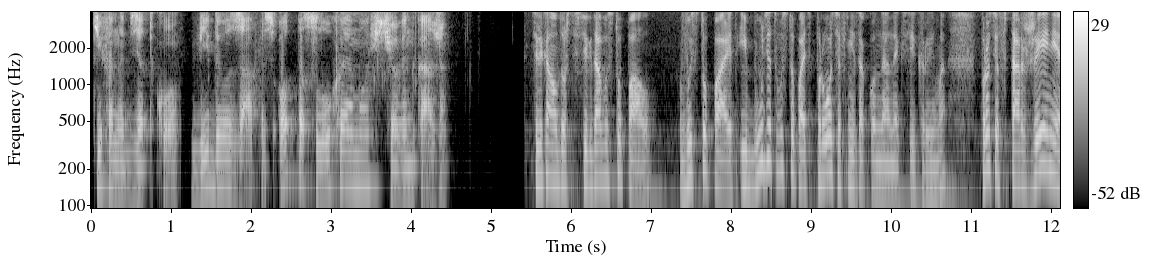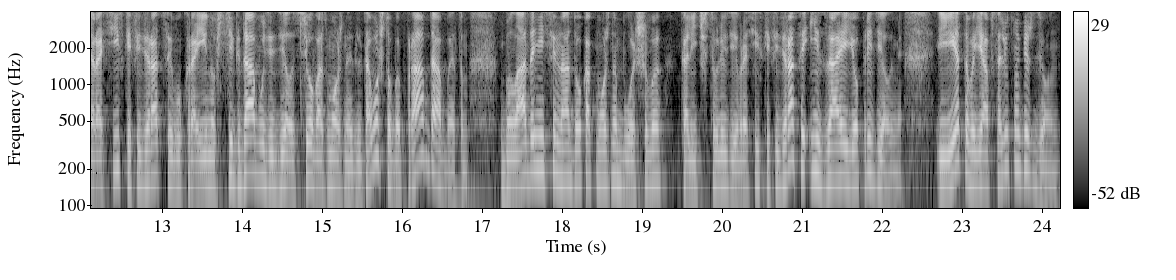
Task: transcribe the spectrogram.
Тихона Дзятко. Відеозапис. От послухаємо, що він каже. Телеканал «Дождь» всегда выступал, выступает и будет выступать против незаконной аннексии Крыма, против вторжения Российской Федерации в Украину, всегда будет делать все возможное для того, чтобы правда об этом была донесена до как можно большего количества людей в Российской Федерации и за ее пределами. И этого я абсолютно убежден.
